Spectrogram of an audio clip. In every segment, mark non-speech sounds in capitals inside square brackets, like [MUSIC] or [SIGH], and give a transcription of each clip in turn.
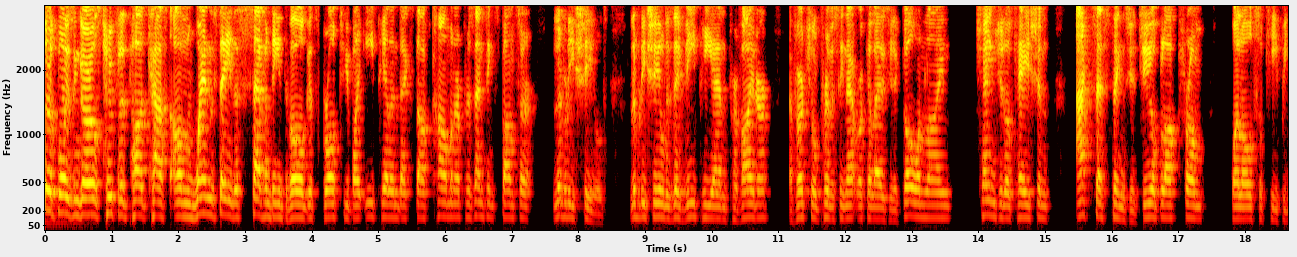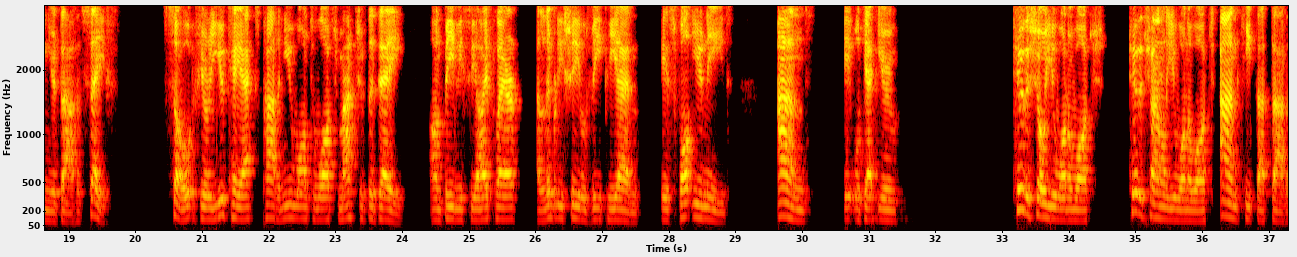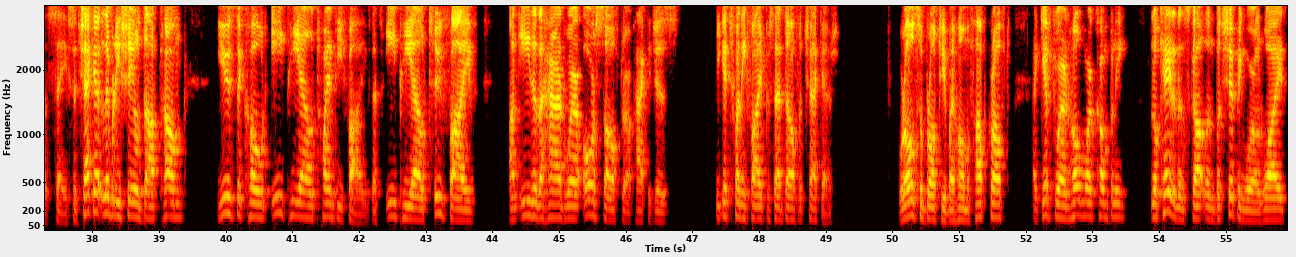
Good, boys and girls? Two Footed Podcast on Wednesday, the 17th of August, brought to you by EPLindex.com and our presenting sponsor, Liberty Shield. Liberty Shield is a VPN provider. A virtual privacy network allows you to go online, change your location, access things you're geo blocked from, while also keeping your data safe. So, if you're a UK expat and you want to watch Match of the Day on BBC iPlayer, a Liberty Shield VPN is what you need and it will get you to the show you want to watch, to the channel you want to watch, and keep that data safe. So check out libertyshield.com. Use the code EPL25. That's EPL25 on either the hardware or software packages. You get 25% off at checkout. We're also brought to you by Home of Hopcroft, a giftware and homeware company located in Scotland but shipping worldwide.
